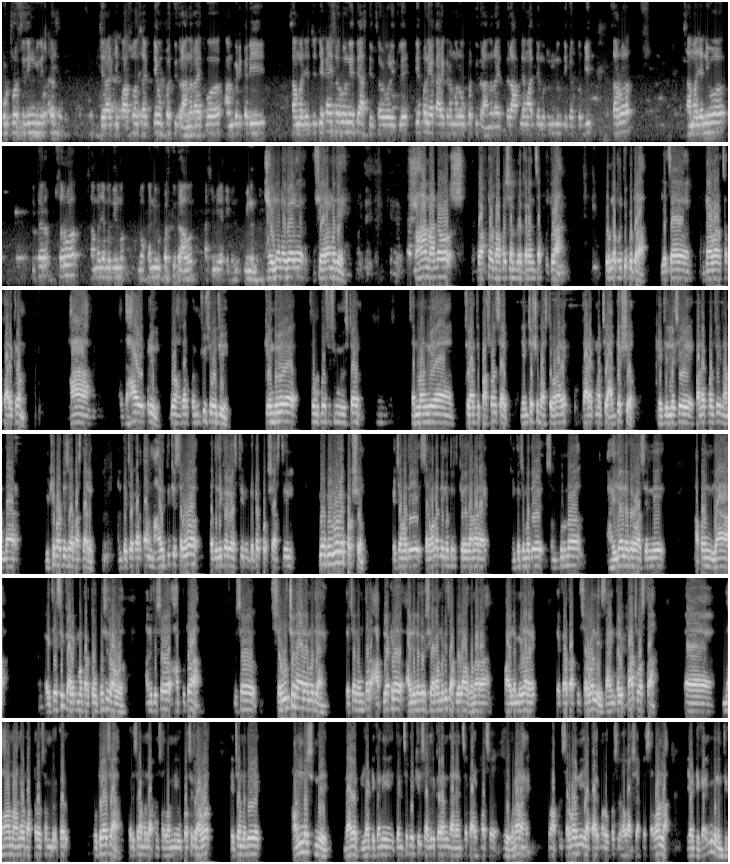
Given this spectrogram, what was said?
food processing minister Chiragji Paswan साहेब ते उपस्थित राहणार आहेत व आंबेडकरी समाजाचे जे काही सर्व नेते असतील चळवळीतले ते पण या कार्यक्रमाला उपस्थित राहणार आहेत. तर आपल्या माध्यमातून विनंती करतो की सर्व समाजाने व इतर सर्व समाजामधील लोकांनी उपस्थित राहावं. असं मी या ठिकाणी विनंती अहिल्यानगर शहरामध्ये महामानव डॉक्टर बाबासाहेब आंबेडकरांचा पुतळा पूर्णकृती पुतळा याचा नवाचा कार्यक्रम हा दहा एप्रिल दोन हजार पंचवीस रोजी केंद्रीय फूड प्रोसेसिंग मिनिस्टर सन्माननीय चिरागजी पासवान साहेब यांच्या शुभ हस्ते होणार आहे कार्यक्रमाचे अध्यक्ष हे जिल्ह्याचे पालकमंत्री नामदार विखे पाटील साहेब असणार आहेत. आणि त्याच्याकरता माहितीचे सर्व पदाधिकारी असतील घटक पक्ष असतील किंवा वेगवेगळे पक्ष याच्यामध्ये सर्वांना निमंत्रित केलं जाणार आहे. आणि त्याच्यामध्ये संपूर्ण अहिल्यानगर आपण या ऐतिहासिक कार्यक्रमाकरता उपस्थित राहावं. आणि जसं हा पुतळा जसं सर्वोच्च न्यायालयामध्ये आहे त्याच्यानंतर आपल्याकडे अहिल्यानगर शहरामध्येच आपल्याला होणारा पाहायला मिळणार आहे. त्याकरता आपण सर्वांनी सायंकाळी पाच वाजता अं, महामानव डॉक्टर आंबेडकर पुतळ्याच्या परिसरामध्ये आपण सर्वांनी उपस्थित राहावं. याच्यामध्ये आनंद शिंदे गायक या ठिकाणी त्यांचं देखील सादरीकरण गाण्यांचं कार्यक्रमाचं हे होणार आहे. आपण सर्वांनी या कार्यक्रमाला उपस्थित राहावं अशी आपल्या सर्वांना या ठिकाणी मी विनंती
